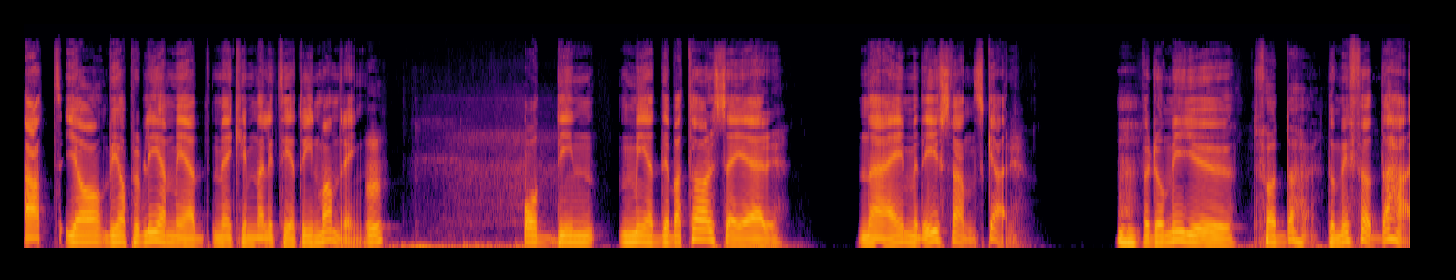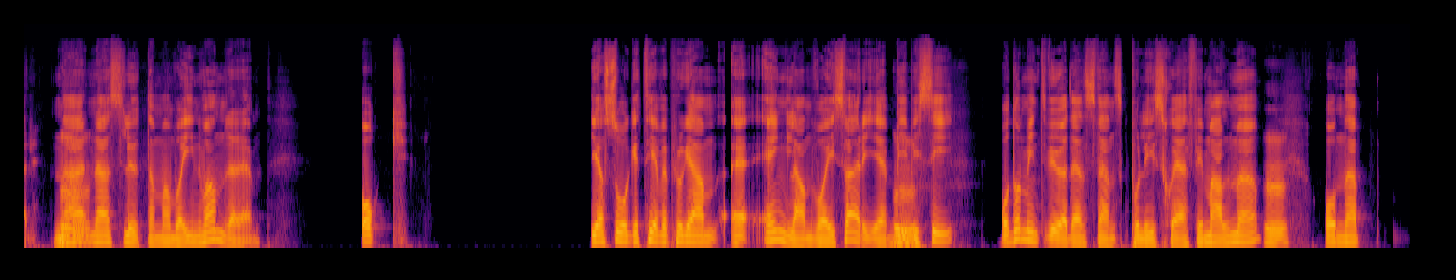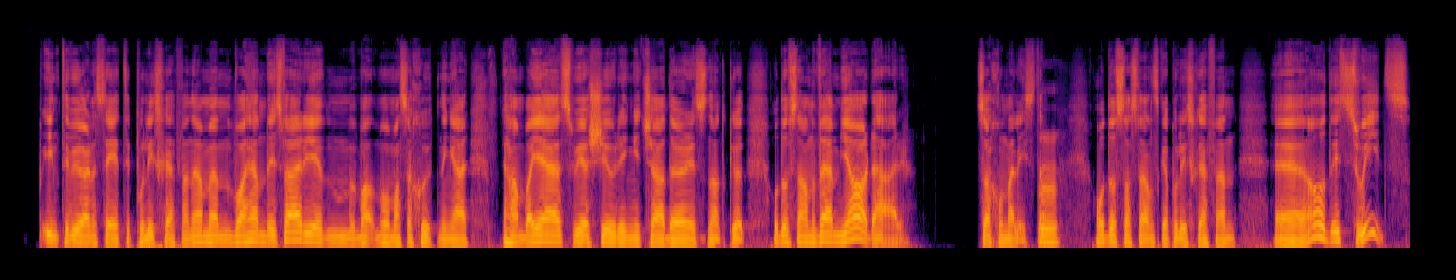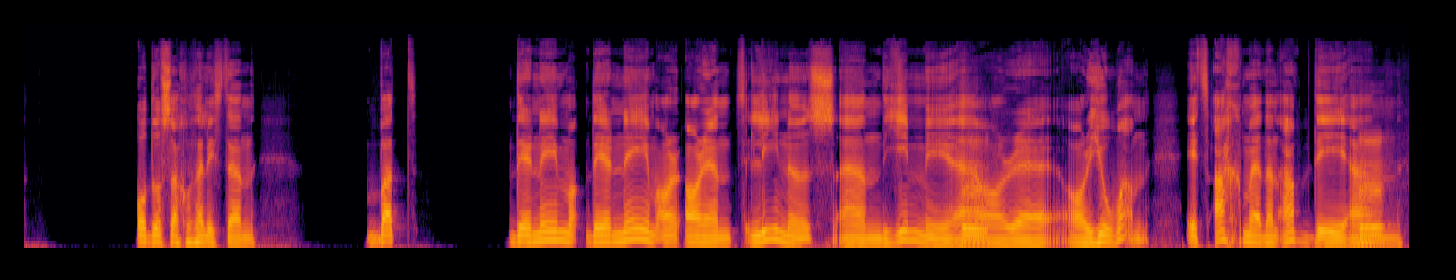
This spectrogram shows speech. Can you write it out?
att ja, vi har problem med, med kriminalitet och invandring. Mm. Och din meddebattör säger nej, men det är ju svenskar. Mm. För de är ju Födda här. de är födda här. När, Mm. när slutar man vara invandrare? Och jag såg ett tv-program, eh, England var i Sverige, Mm. BBC, och de intervjuade en svensk polischef i Malmö. Mm. Och när intervjuaren säger till polischefen, ja men vad händer i Sverige? Det var massa skjutningar. Han bara, yes we are shooting each other, it's not good. Och då sa han, vem gör det här? Sa journalisten. Mm. Och då sa svenska polischefen, eh, oh det är Swedes. Och då sa journalisten, but their name, their name are, aren't Linus and Jimmy Mm. or, uh, or Johan. It's Ahmed and Abdi and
